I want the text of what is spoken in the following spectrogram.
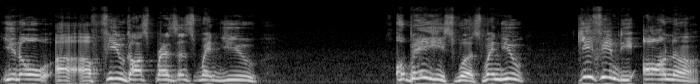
you know, uh, uh feel God's presence when you obey His words. When you give him the honor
